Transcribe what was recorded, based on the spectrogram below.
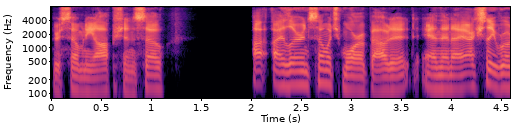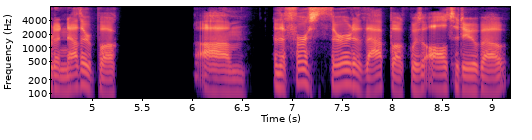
there's so many options. So I, I learned so much more about it, and then I actually wrote another book. Um, and the first third of that book was all to do about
